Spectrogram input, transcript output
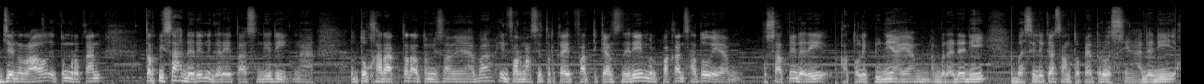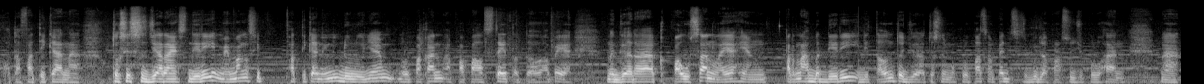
general itu merupakan terpisah dari negara Italia sendiri. Nah, untuk karakter atau misalnya apa informasi terkait Vatikan sendiri merupakan satu ya pusatnya dari Katolik dunia ya berada di Basilika Santo Petrus yang ada di kota Vatikan. Nah, untuk si sejarahnya sendiri memang si Vatikan ini dulunya merupakan papal state atau apa ya negara kepausan lah ya yang pernah berdiri di tahun 754 sampai 1870-an. Nah,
